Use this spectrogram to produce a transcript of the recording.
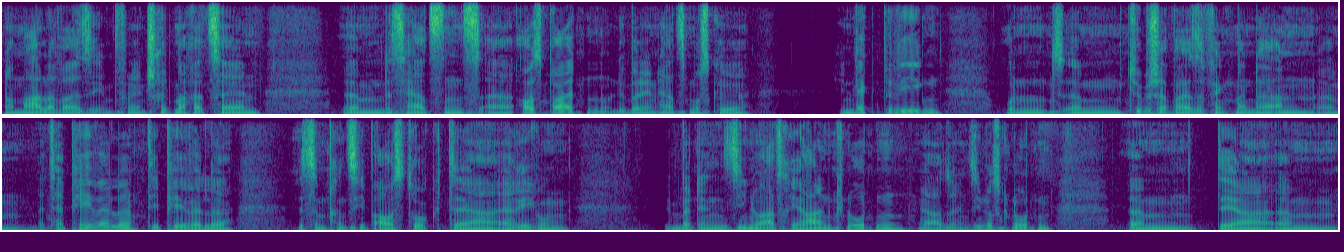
normalerweise eben von den Schrittmacherzellen ähm, des Herzens äh, ausbreiten und über den Herzmuskel hinweg bewegen. Und ähm, typischerweise fängt man da an ähm, mit der P-Welle. Die P-Welle ist im Prinzip Ausdruck der Erregung über den sinuatrialen Knoten, ja, also den Sinusknoten, ähm, der ähm,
